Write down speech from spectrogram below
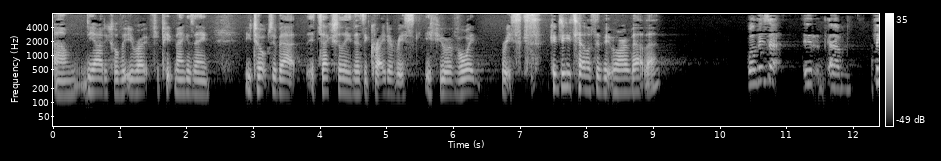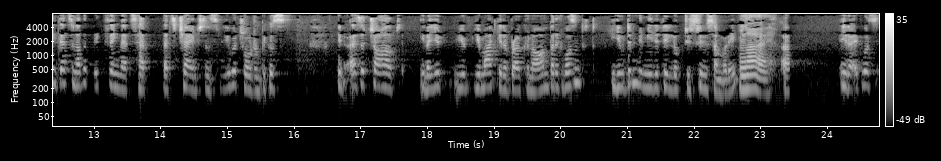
Um, the article that you wrote for Pip magazine, you talked about it's actually there's a greater risk if you avoid risks. Could you tell us a bit more about that? Well, there's a. It, um, I think that's another big thing that's that's changed since we were children because you know, as a child, you know, you, you, you might get a broken arm, but it wasn't, you didn't immediately look to sue somebody. No. Uh, you know, it was,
